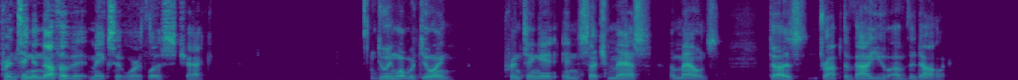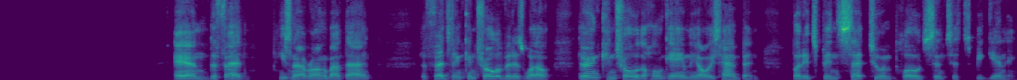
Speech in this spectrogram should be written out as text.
Printing enough of it makes it worthless, Jack. Doing what we're doing, printing it in such mass amounts, does drop the value of the dollar. And the Fed, he's not wrong about that. The Fed's in control of it as well. They're in control of the whole game. They always have been. But it's been set to implode since its beginning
